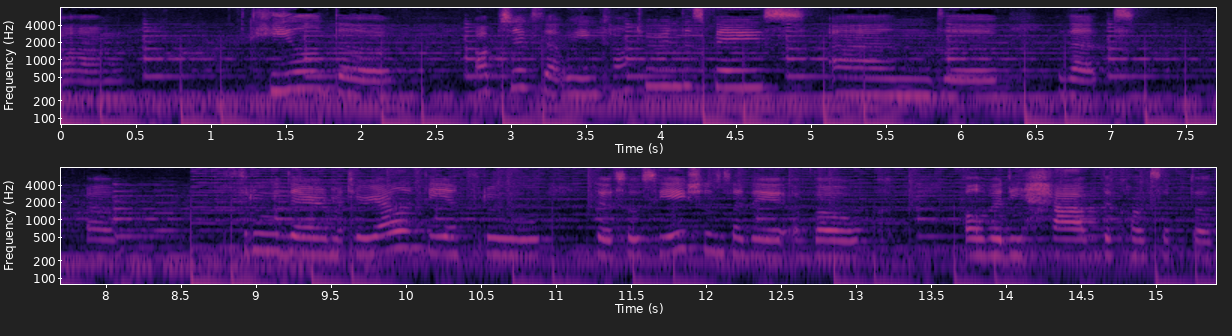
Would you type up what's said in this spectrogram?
um, heal the objects that we encounter in the space and uh, that um, through their materiality and through the associations that they evoke already have the concept of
